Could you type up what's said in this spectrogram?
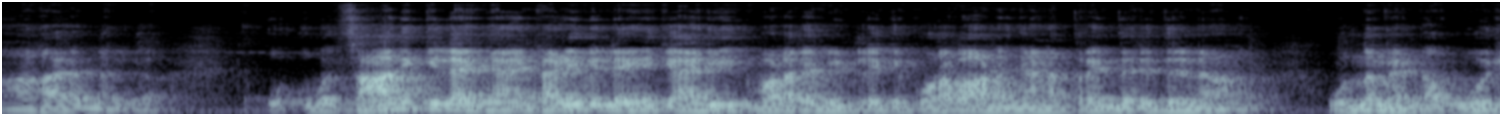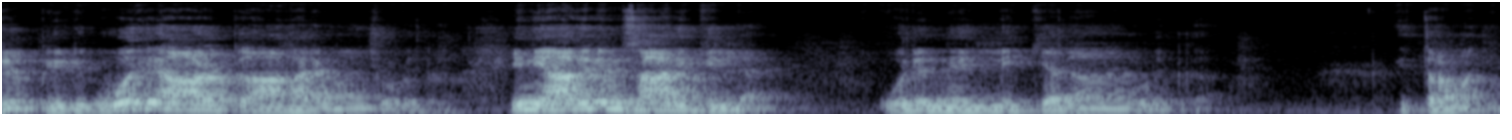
ആഹാരം നൽകുക. സാധിക്കില്ല ഞാൻ കഴിവില്ല എനിക്ക് അരി വളരെ വീട്ടിലേക്ക് കുറവാണ് ഞാൻ അത്രയും ദരിദ്രനാണ്. ഒന്നും വേണ്ട ഒരു പിടി ഒരാൾക്ക് ആഹാരം വാങ്ങിച്ചു കൊടുക്കുക. ഇനി അതിനും സാധിക്കില്ല. ഒരു നെല്ലിക്ക ദാനം കൊടുക്കുക. ഇത്ര മതി.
